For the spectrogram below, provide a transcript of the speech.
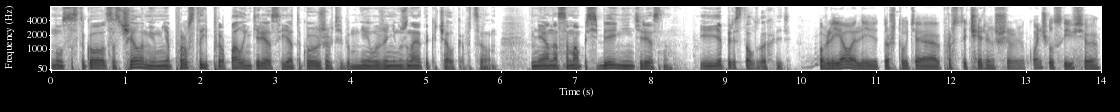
ну, состыковываться с челами, у меня просто и пропал интерес. И я такой уже, типа, мне уже не нужна эта качалка в целом. Мне она сама по себе неинтересна. И я перестал туда ходить. Повлияло ли то, что у тебя просто челлендж э, кончился и все?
